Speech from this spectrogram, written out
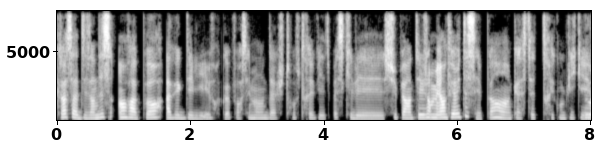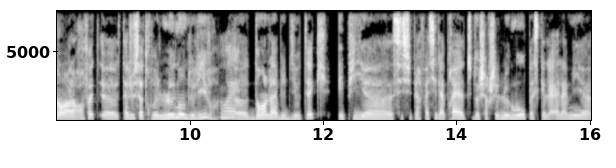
grâce à des indices en rapport avec des livres que forcément Dash trouve très vite parce qu'il est super intelligent. Mais en vérité, c'est pas un casse-tête très compliqué. Non, hein. alors en fait, euh, t'as juste à trouver le nom du livre euh, dans la bibliothèque et puis euh, c'est super facile. Après, tu dois chercher le mot parce qu'elle elle a mis. Euh,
